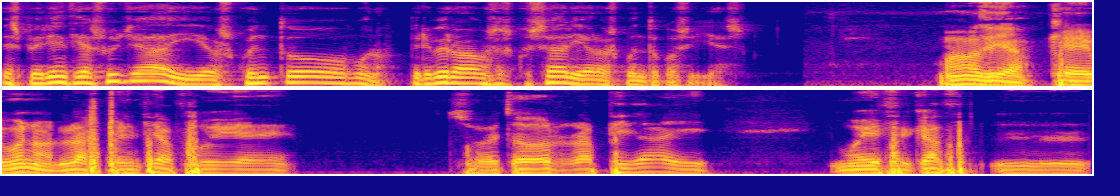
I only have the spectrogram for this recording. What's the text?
experiencia suya y os cuento, bueno, primero vamos a escuchar y ahora os cuento cosillas. Buenos días, que bueno, la experiencia fue sobre todo rápida y muy eficaz. No,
